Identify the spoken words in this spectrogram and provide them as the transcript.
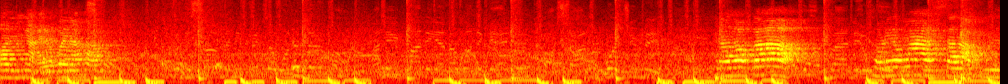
อนหงายลงไปนะคะ แล้วเราก็เขาเรียกว่าสลับมือ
